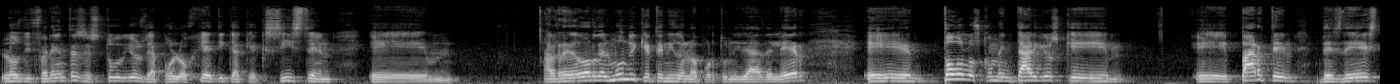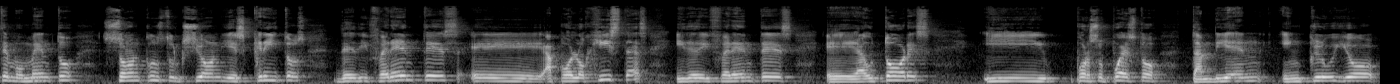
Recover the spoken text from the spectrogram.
los diferentes estudios de apologética que existen eh, alrededor del mundo y que he tenido la oportunidad de leer. Eh, todos los comentarios que eh, parten desde este momento son construcción y escritos de diferentes eh, apologistas y de diferentes eh, autores y por supuesto también incluyo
